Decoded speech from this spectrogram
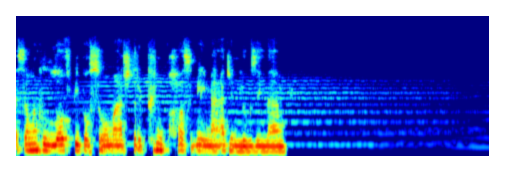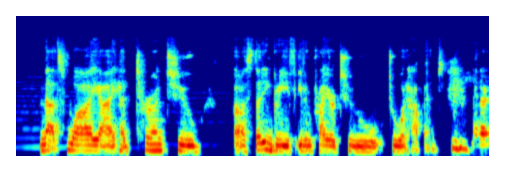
as someone who loved people so much that I couldn't possibly imagine losing them. And that's why I had turned to uh, studying grief even prior to to what happened. Mm-hmm. And, I,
